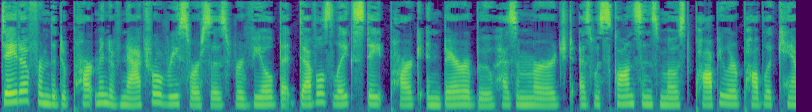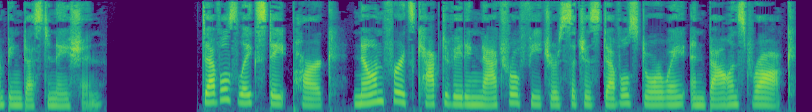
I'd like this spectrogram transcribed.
Data from the Department of Natural Resources revealed that Devil's Lake State Park in Baraboo has emerged as Wisconsin's most popular public camping destination. Devil's Lake State Park, known for its captivating natural features such as Devil's Doorway and Balanced Rock,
